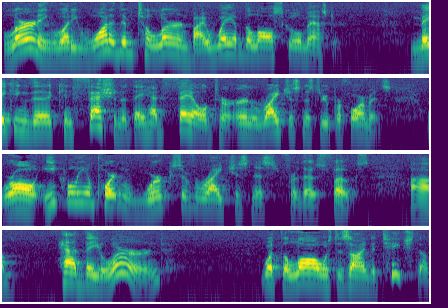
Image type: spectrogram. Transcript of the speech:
Learning what he wanted them to learn by way of the law schoolmaster, making the confession that they had failed to earn righteousness through performance, were all equally important works of righteousness for those folks. Um, had they learned what the law was designed to teach them,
